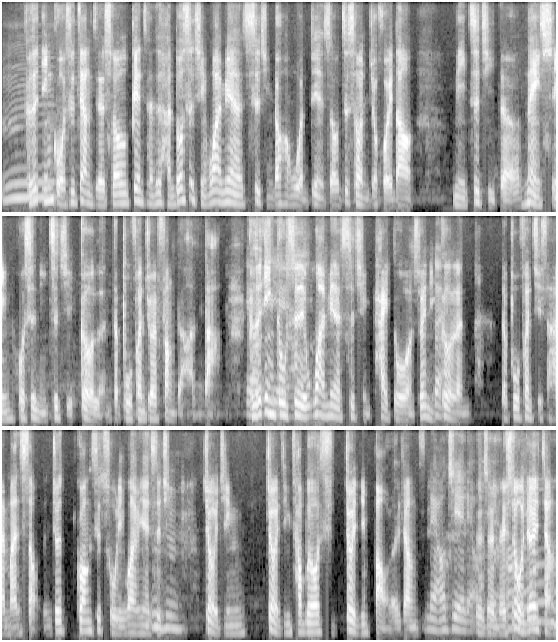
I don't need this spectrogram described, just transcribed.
嗯，可是英国是这样子的时候，变成是很多事情，外面的事情都很稳定的时候，这时候你就回到你自己的内心，或是你自己个人的部分就会放得很大。可是印度是外面的事情太多了，所以你个人的部分其实还蛮少的，你就光是处理外面的事情就已经就已经差不多是就已经饱了这样子。了解了解，对对对，所以我就会讲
